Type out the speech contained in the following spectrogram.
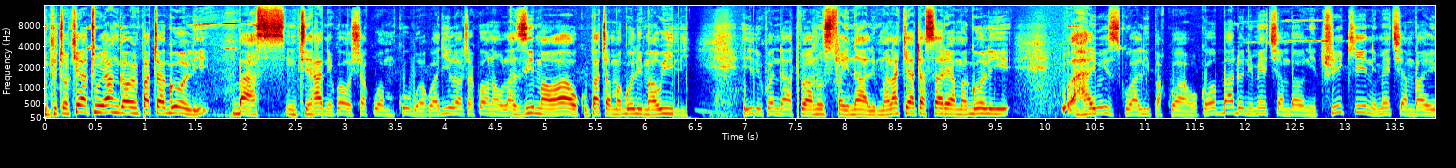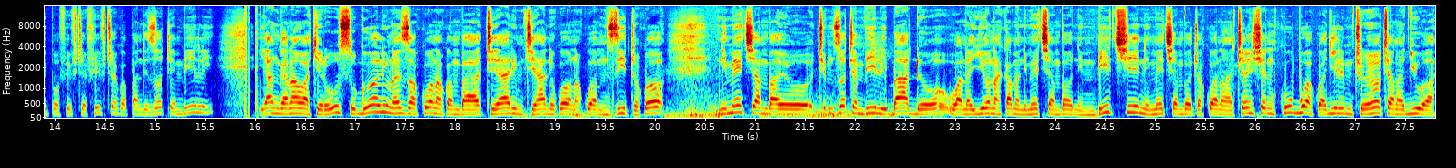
ikitokea tu Yanga wamepata goli, basi mtihani kwao ushakuwa mkubwa, kwa ajili watakuwa na ulazima wao kupata magoli mawili ili kwenda hatua ya nusu fainali, maanake hata sare ya magoli haiwezi kuwalipa kwao. Kwa hiyo bado ni mechi ambayo ni tricky, ni mechi ambayo ipo 50-50 kwa pande zote mbili. Yanga nao akiruhusu goli, unaweza kuona kwamba tayari mtihani kwao unakuwa mzito. Kwa hiyo ni mechi ambayo timu zote mbili bado wanaiona kama ni mechi ambayo ni mbichi, ni mechi ambayo itakuwa na attention kubwa, kwa ajili mtu yoyote anajua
